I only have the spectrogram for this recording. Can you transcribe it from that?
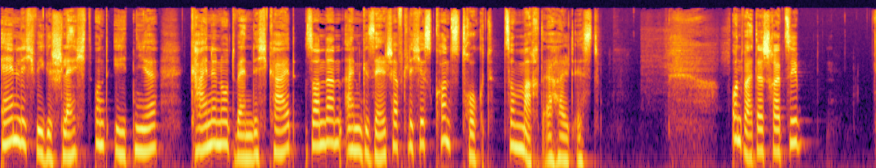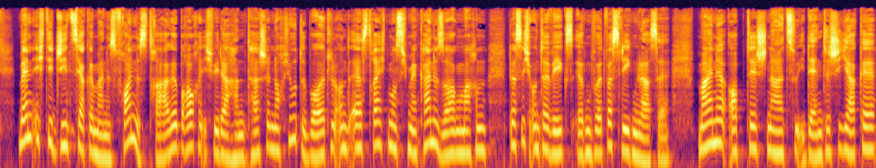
ähnlich wie Geschlecht und Ethnie keine Notwendigkeit, sondern ein gesellschaftliches Konstrukt zum Machterhalt ist. Und weiter schreibt sie, wenn ich die Jeansjacke meines Freundes trage, brauche ich weder Handtasche noch Jutebeutel und erst recht muss ich mir keine Sorgen machen, dass ich unterwegs irgendwo etwas liegen lasse. Meine optisch nahezu identische Jacke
